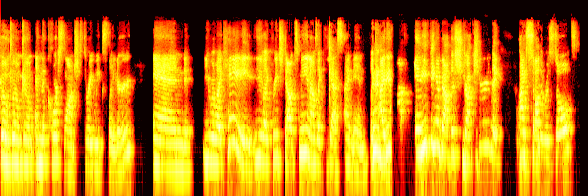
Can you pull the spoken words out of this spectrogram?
boom, boom, boom. And the course launched three weeks later. And you were like, hey, you like reached out to me. And I was like, yes, I'm in. Like, I didn't know anything about the structure. Like, I saw the results.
